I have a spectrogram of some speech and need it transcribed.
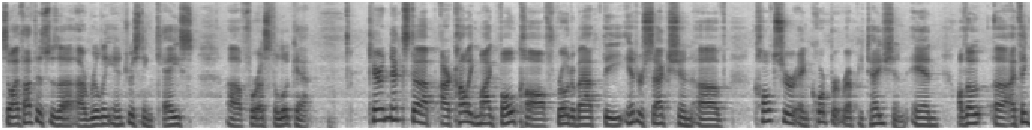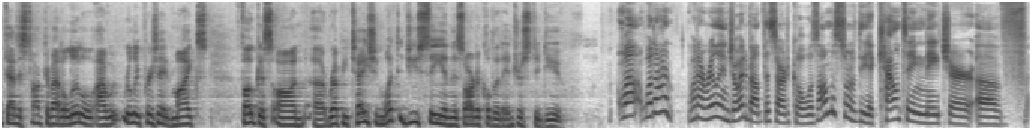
So I thought this was a, a really interesting case uh, for us to look at. Karen, next up, our colleague Mike Volkov wrote about the intersection of culture and corporate reputation. And although uh, I think that is talked about a little, I really appreciated Mike's focus on uh, reputation. What did you see in this article that interested you? Well, what I what I really enjoyed about this article was almost sort of the accounting nature of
